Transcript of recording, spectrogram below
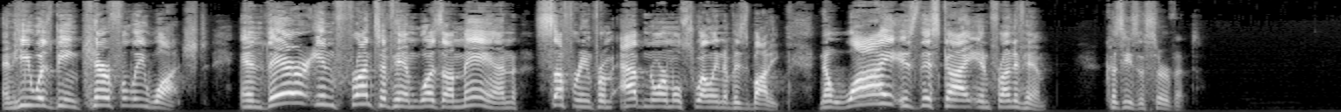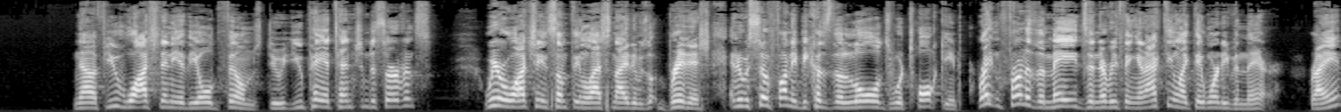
and he was being carefully watched. And there in front of him was a man suffering from abnormal swelling of his body. Now, why is this guy in front of him? Because he's a servant. Now, if you've watched any of the old films, do you pay attention to servants? We were watching something last night. It was British, and it was so funny because the lords were talking right in front of the maids and everything and acting like they weren't even there, right?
